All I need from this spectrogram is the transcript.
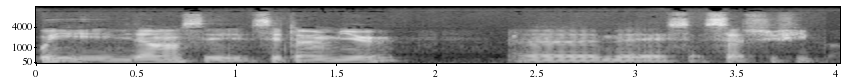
Oui, évidemment, c'est un mieux, mais ça ne suffit pas.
